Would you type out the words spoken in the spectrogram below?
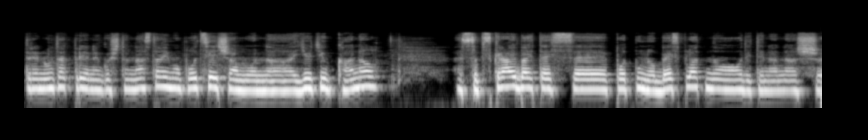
trenutak prije nego što nastavimo, podsjećamo na YouTube kanal. Subscribeajte se potpuno besplatno, odite na naš e,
